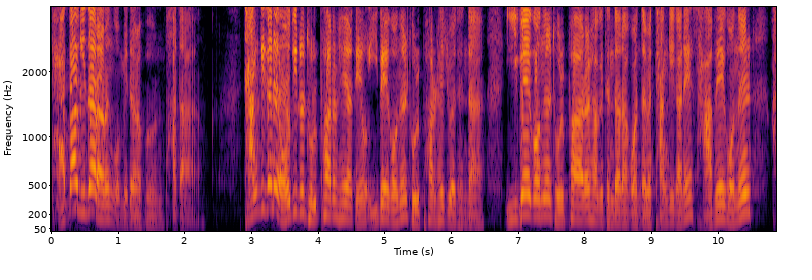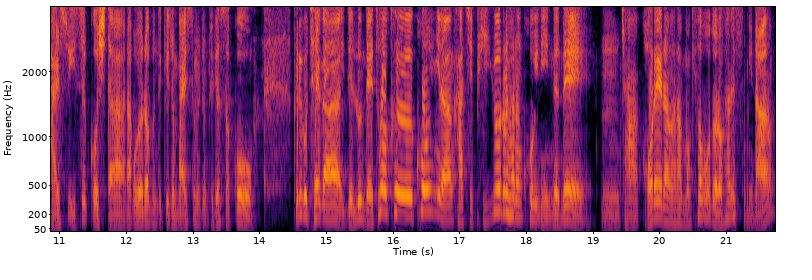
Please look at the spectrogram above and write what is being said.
바닥이다라는 겁니다, 여러분. 바닥. 단기간에 어디를 돌파를 해야 돼요? 200원을 돌파를 해줘야 된다. 200원을 돌파를 하게 된다라고 한다면 단기간에 400원을 갈 수 있을 것이다. 라고 여러분들께 좀 말씀을 좀 드렸었고, 그리고 제가 이제 룬 네트워크 코인이랑 같이 비교를 하는 코인이 있는데, 음, 자, 거래량을 한번 켜보도록 하겠습니다.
